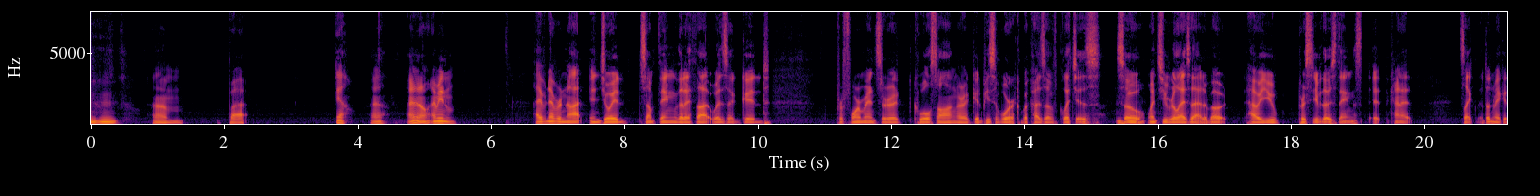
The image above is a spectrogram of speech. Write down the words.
Mhm. Um, but yeah, yeah, I don't know. I mean, I've never not enjoyed something that I thought was a good performance or a cool song or a good piece of work because of glitches. So once you realize that about how you perceive those things, it kind of it's like it doesn't make a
